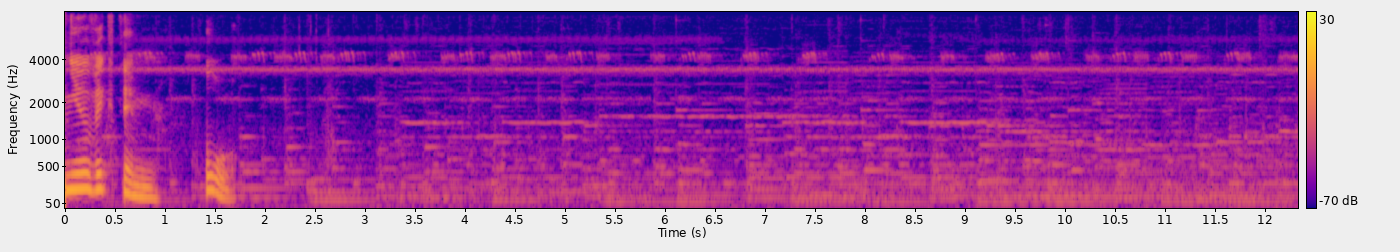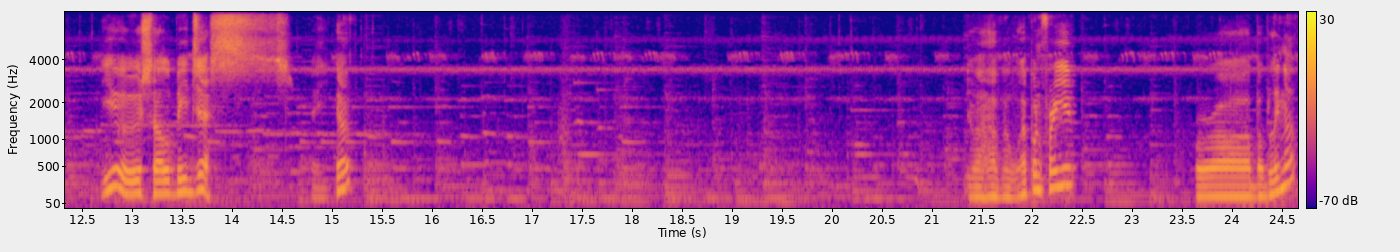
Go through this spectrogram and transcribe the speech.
New victim. Ooh. You shall be Jess. There you go. Do I have a weapon for you? Probably not.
